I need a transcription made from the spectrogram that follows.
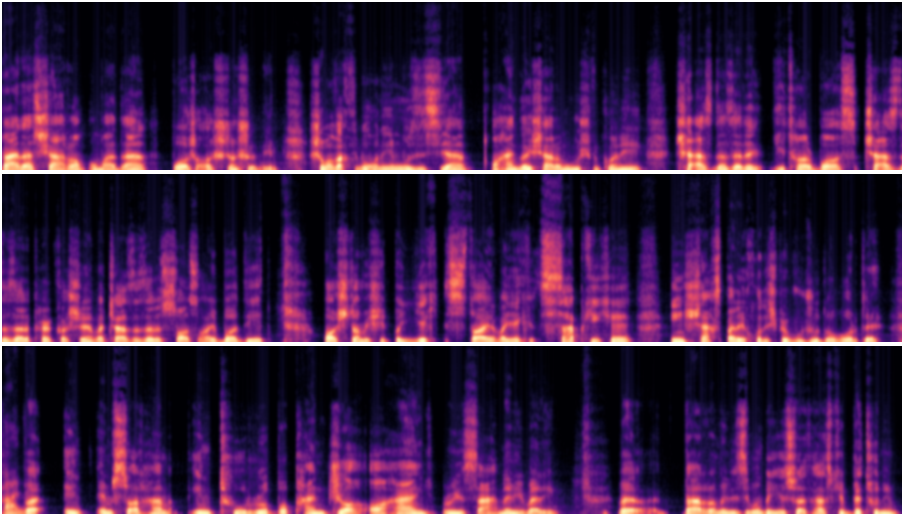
بعد از شهرام اومدن باهاش آشنا شدیم شما وقتی به عنوان یه موزیسین آهنگای شهرام گوش می‌کنی چه از نظر گیتار باس چه از نظر percussion و چه از نظر سازهای بادی آشنا میشید با یک استایل و یک سبکی که این شخص برای خودش به وجود آورده بله. و این امسال هم این تور رو با پنجاه آهنگ روی صحنه می‌بریم. و برنامه ریزیمون به این صورت هست که بتونیم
